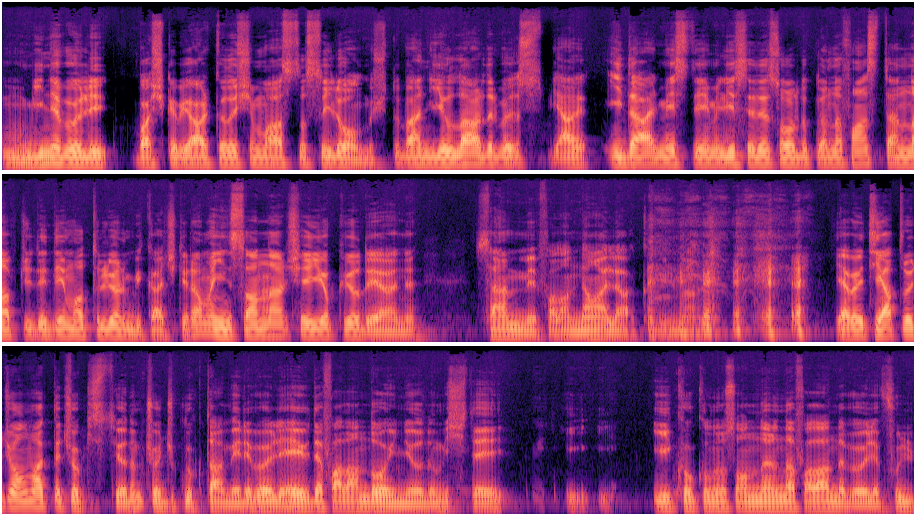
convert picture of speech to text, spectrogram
yine böyle başka bir arkadaşım vasıtasıyla olmuştu. Ben yıllardır böyle yani ideal mesleğimi lisede sorduklarında falan stand-upçı dediğimi hatırlıyorum birkaç kere ama insanlar şey yapıyordu yani. Sen mi falan ne alaka bilmem. ya ve tiyatrocu olmak da çok istiyordum çocukluktan beri. Böyle evde falan da oynuyordum işte ilkokulun sonlarında falan da böyle full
